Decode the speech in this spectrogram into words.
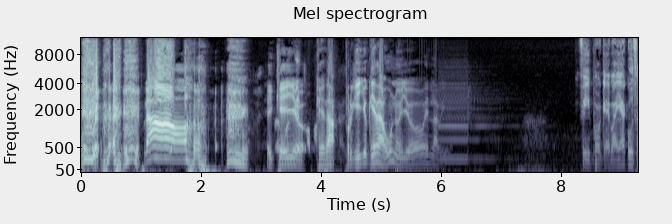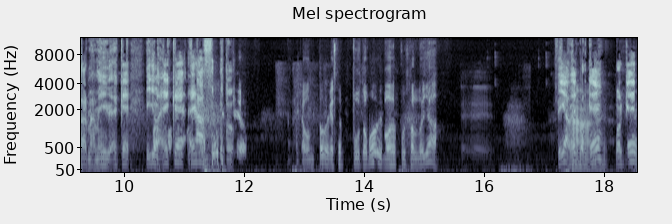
¡No! Es que yo, queda... Porque yo queda uno, yo en la vida. Sí, porque vaya a acusarme a mí. Es que, y yo, es que es absurdo. Me cago en todo, que es el puto móvil, vamos a expulsarlo ya. Sí, a ver, ¿por Ah, qué? ¿Por qué?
